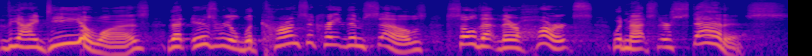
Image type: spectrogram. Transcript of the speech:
The idea was that Israel would consecrate themselves so that their hearts would match their status.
